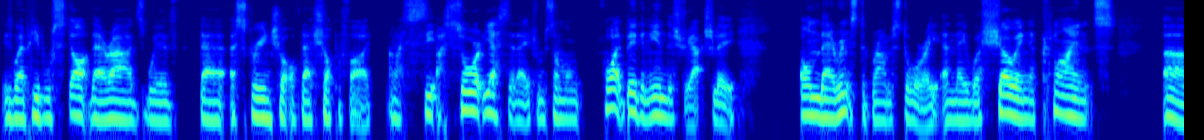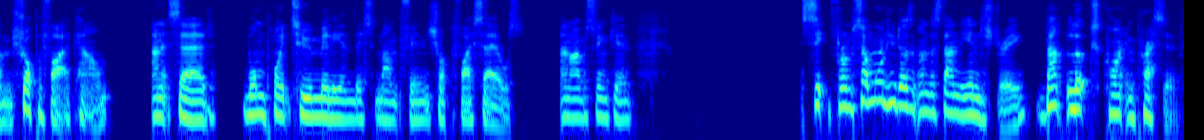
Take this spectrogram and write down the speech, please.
is where people start their ads with their a screenshot of their Shopify. And I see I saw it yesterday from someone quite big in the industry actually on their Instagram story, and they were showing a client's um, Shopify account, and it said 1.2 million this month in Shopify sales. And I was thinking, see, from someone who doesn't understand the industry, that looks quite impressive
